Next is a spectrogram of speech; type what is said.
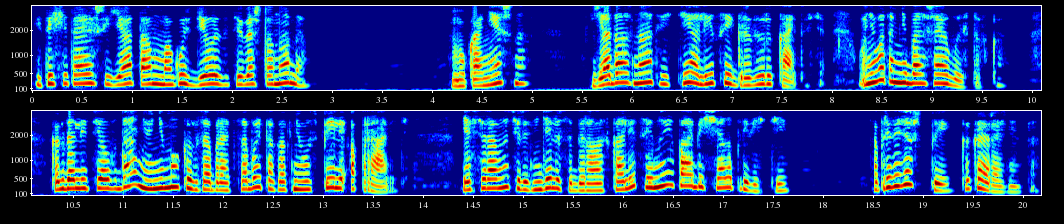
«И ты считаешь, я там могу сделать за тебя что надо?» «Ну, конечно!» Я должна отвезти Алиции гравюры Кайтуся. У него там небольшая выставка. Когда летел в Данию, не мог их забрать с собой, так как не успели оправить. Я все равно через неделю собиралась к Алиции, ну и пообещала привезти. А привезешь ты, какая разница?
